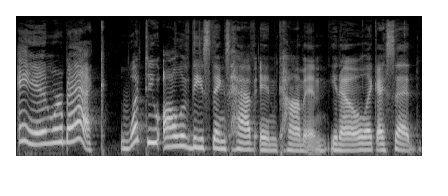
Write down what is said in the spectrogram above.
And we're back. What do all of these things have in common? You know, like I said,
